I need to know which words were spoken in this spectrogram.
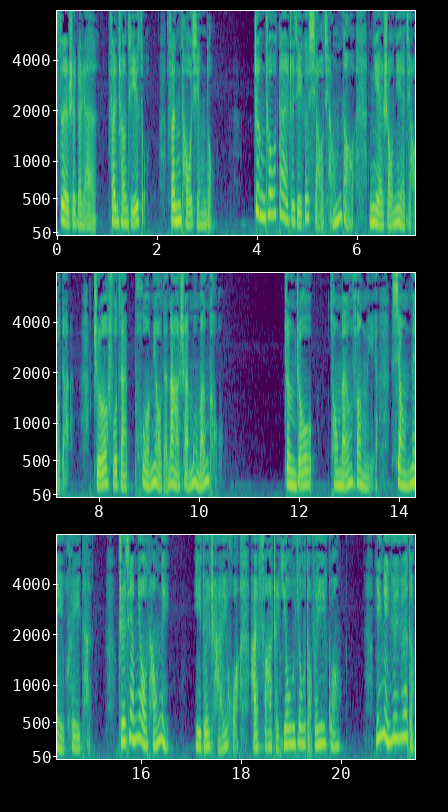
四十个人分成几组，分头行动。郑州带着几个小强盗，蹑手蹑脚的蛰伏在破庙的那扇木门口。郑州从门缝里向内窥探，只见庙堂内一堆柴火还发着幽幽的微光，隐隐约约的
